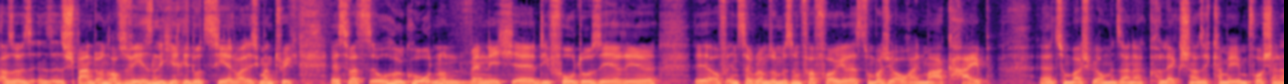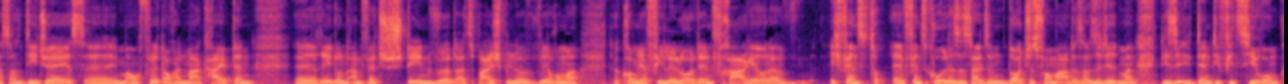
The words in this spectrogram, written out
also spannend und aufs Wesentliche reduziert, weil ich meine, natürlich ist was Hulk Hoden und wenn ich äh, die Fotoserie äh, auf Instagram so ein bisschen verfolge, da ist zum Beispiel auch ein Mark Hype, äh, zum Beispiel auch mit seiner Collection. Also ich kann mir eben vorstellen, dass an DJs äh, eben auch vielleicht auch ein Mark Hype, denn äh, Rede und Antwort stehen wird als Beispiel, wie auch immer. Da kommen ja viele Leute in Frage oder ich finde es äh, cool, dass es halt ein deutsches Format ist, also die, man diese Identifizierung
